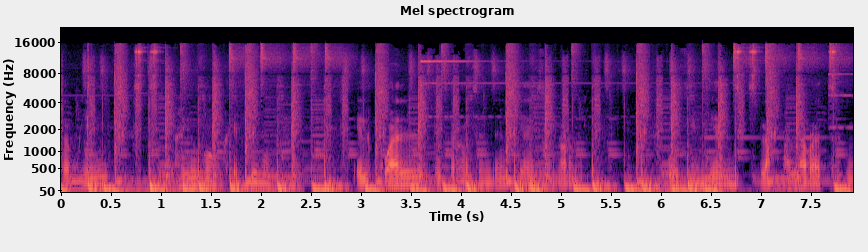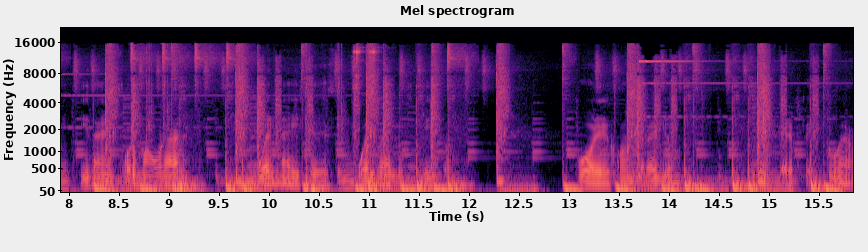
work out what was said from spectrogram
también hay un objetivo, el cual su trascendencia es enorme, pues si bien la palabra transmitida en forma oral vuela y se desenvuelve a los escrito, por el contrario, se perpetúa,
